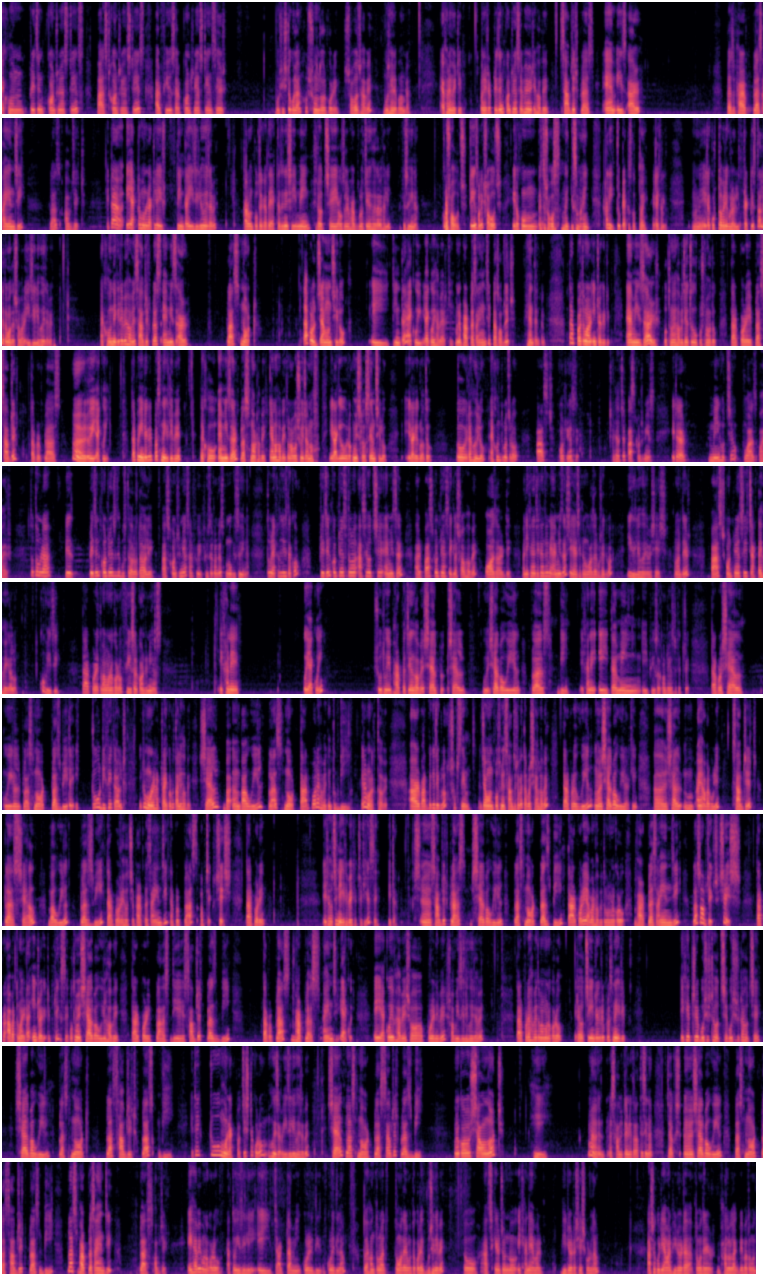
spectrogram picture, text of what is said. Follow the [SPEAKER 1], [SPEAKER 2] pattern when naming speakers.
[SPEAKER 1] এখন present continuous tense past continuous tense আর future continuous টেন্সের বৈশিষ্ট্যগুলো খুব সুন্দর করে সহজভাবে বুঝে নেব আমরা। অ্যাফার্মেটিভ মানে এটা প্রেজেন্ট কন্টিনিউয়াস অ্যাফার্মেটিভ হবে subject plus am is are plus verb plus ING plus object এটা এই একটা মনে রাখলে তিনটা ইজিলি হয়ে যাবে, কারণ প্রত্যেকটা একটা জিনিসই মেইন সেটা হচ্ছে এই অবজেক্ট ভার্বগুলো চেঞ্জ হয়ে খালি কিছুই না। খুব সহজ টেন্স অনেক সহজ, এরকম এত সহজ মানে কিছু নাই, খালি একটু প্র্যাকটিস করতে হয়, এটা খালি। মানে এটা করতে হবে প্র্যাকটিস তাহলে তোমাদের সবার ইজিলি হয়ে যাবে। এখন নেগেটিভ হবে subject plus am is are plus not তারপর যেমন ছিল এই তিনটা একই একই হবে আর কি। মানে verb plus ING plus object and then তারপর তোমার ইন্টারগ্রেটিভ এম ইজ প্রথমে হবে যেহেতু প্রশ্নবোধক তারপরে প্লাস সাবজেক্ট তারপর প্লাস ওই একই। তারপর ইন্টারগ্রেটিভ প্লাস নেগেটিভে দেখো ইজ প্লাস নট হবে। কেন হবে তোমরা অবশ্যই জানো। এর আগে ওরকম সেম ছিল, এর আগে তো তো এটা হলো, এখন তোমরা চলো পাস্ট কন্টিনিউয়াস এটা হচ্ছে পাস্ট কন্টিনিউয়াস এটার মেইন হচ্ছে ওয়াজ ওয়ার তো তোমরা প্রেজেন্ট কন্টিনিউয়াস বুঝতে পারো, তাহলে পাস্ট কন্টিনিউয়াস আর ফিউচার কন্টিনিউয়াস কোনো কিছুই না। তোমরা একটা দেখো প্রেজেন্ট কন্টিনিউয়াস তোমার আছে হচ্ছে ইজ আর পাস্ট কন্টিনিউয়াস এগুলো সব হবে ওয়াজ আর দিয়ে মানে এখানে আর সেখানে ওয়াজ বসে ইজিলি হয়ে যাবে, শেষ। আমাদের পাস্ট কন্টিনিউয়াস চারটাই হয়ে গেল। খুব ইজি তারপরে তোমার মনে করো ফিউচার কন্টিনিউয়াস এখানে ওই একই। শুধু এই ভার্বটা চেঞ্জ হবে শ্যাল শ্যাল শ্যাল বা উইল প্লাস বি এখানে এইটা মেইন এই ফিক্সড কন্টিনিউয়াস ক্ষেত্রে। তারপর shall will plus not plus beta একটু ডিফিকাল্ট একটু মনে ট্রাই করতে তাহলে হবে শ্যাল বা উইল প্লাস নট তারপরে হবে কিন্তু বি এর রাখতে হবে। আর বাকি যেগুলো, সব সেম যেমন প্রথমে সাবজেক্ট তারপর শ্যাল হবে, তারপরে উইল শ্যাল বা উইল আর কি। শ্যাল আমি আবার বলি সাবজেক্ট প্লাস শ্যাল বা উইল প্লাস বি তারপরে হচ্ছে পারপাস আইনজি তারপর প্লাস অবজেক্ট শেষ। তারপরে এটা হচ্ছে নেগেটিভ ঠিক আছে? এটা সাবজেক্ট প্লাস শ্যাল বা will plus not plus be তারপরে আবার হবে তোমার করো ভার প্লাস আইএনজি প্লাস অবজেক্ট শেষ। তারপর আবার তোমার এটা ঠিক আছে? প্রথমে শ্যাল বা উইল হবে, তারপরে প্লাস দিয়ে সাবজেক্ট প্লাস বি তারপর প্লাস ভার প্লাস আইএনজি একই। এই একইভাবে সব পড়ে নেবে, সব ইজিলি হয়ে যাবে। তারপরে হয়তো মনে করো, এটা হচ্ছে ইন্টারগ্রেটিভ প্লাস নেগেটিভ এক্ষেত্রে বৈশিষ্ট্য হচ্ছে বৈশিষ্ট্য হচ্ছে শ্যাল বা will plus not plus subject plus be এটা একটু মনে রাখবার চেষ্টা করো, হয়ে যাবে ইজিলি হয়ে যাবে। Shall plus not plus subject plus be মনে করো শ্যাল নট হি সাবজেক্ট পারতেছি না। যাক শ্যাল বা will plus not plus subject plus be plus verb plus ING plus object এইভাবে মনে করো এত ইজিলি এই চারটা আমি করে করে দিলাম। তো এখন তোমরা, তোমাদের মতো করে বুঝে নেবে। তো আজকের জন্য এখানে আমার ভিডিওটা শেষ করলাম। আশা করি আমার ভিডিওটা তোমাদের ভালো লাগবে বা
